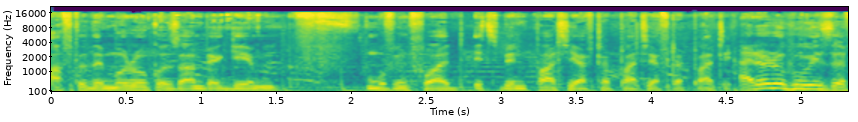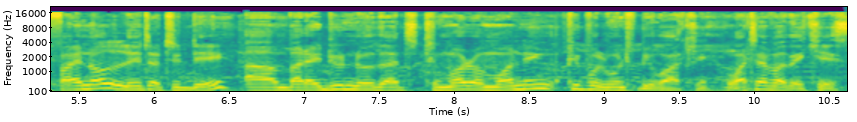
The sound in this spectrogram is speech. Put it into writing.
after the Morocco Zambia game. moving forward, it's been party after party after party. I don't know who wins the final later today, um, but I do know that tomorrow morning people won't be working. Whatever the case,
